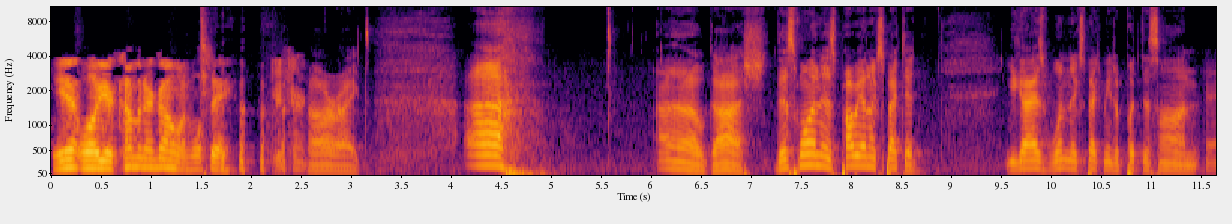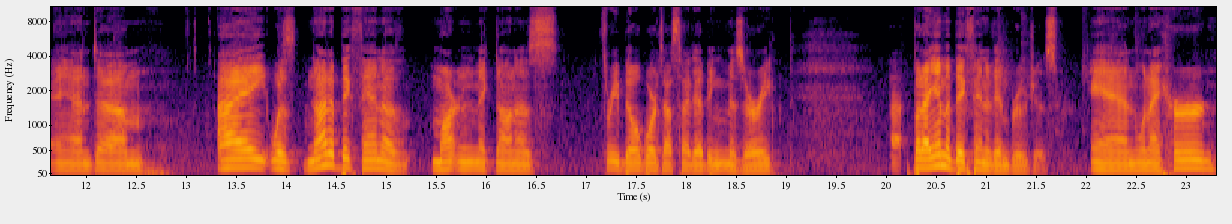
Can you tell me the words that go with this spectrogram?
Yeah, well, you're coming or going. We'll see. Your turn. All right. Uh oh gosh. This one is probably unexpected. You guys wouldn't expect me to put this on and um I was not a big fan of Martin McDonagh's Three Billboards Outside Ebbing, Missouri. Uh, but I am a big fan of In Bruges. And when I heard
